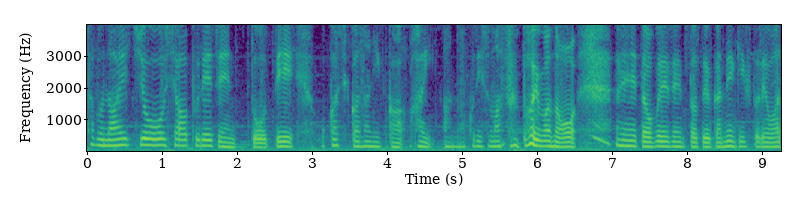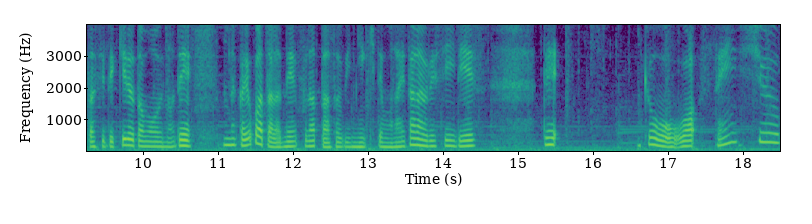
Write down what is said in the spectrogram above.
多分来場者プレゼントでお菓子か何かはいあのクリスマスっぽいものを、えー、とプレゼントというかねギフトでお渡しできると思うのでなんかよかったらねふらっと遊びに来てもらえたら嬉しいです。で今日は先週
